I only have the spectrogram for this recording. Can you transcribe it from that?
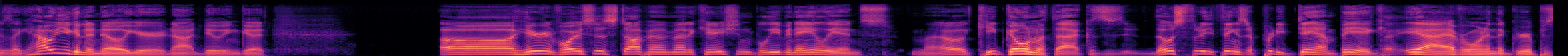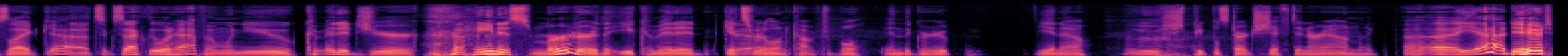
It's like, how are you going to know you're not doing good? Uh, hearing voices, stopping medication, believe in aliens. Oh, keep going with that because those three things are pretty damn big. Uh, yeah, everyone in the group is like, yeah, that's exactly what happened when you committed your heinous murder that you committed gets Yeah. real uncomfortable in the group, you know? Oof, People start shifting around like, uh, uh yeah, dude.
